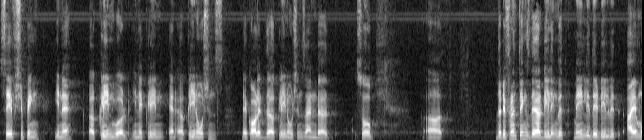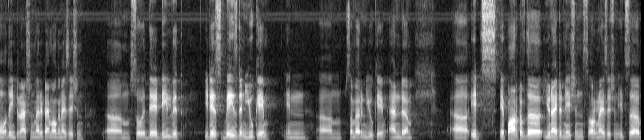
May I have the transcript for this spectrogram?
safe shipping in a, a, clean world in a clean uh, clean oceans they call it the clean oceans and uh, so uh, the different things they are dealing with mainly they deal with IMO the International Maritime Organization. Um, so, they deal with it is based in UK in um, somewhere in UK and um, uh, it's a part of the United Nations organization. It's a,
